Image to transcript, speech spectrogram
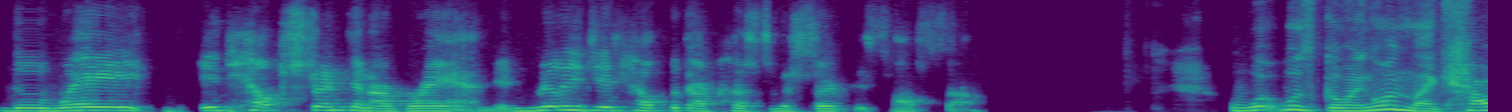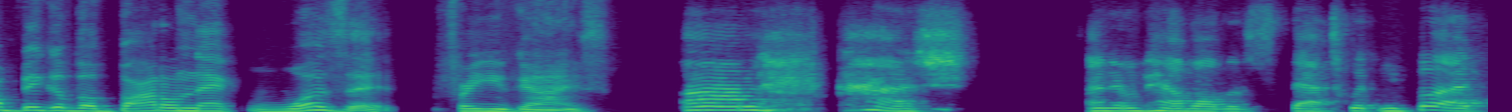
The way it helped strengthen our brand, it really did help with our customer service also what was going on? Like, how big of a bottleneck was it for you guys? Um, gosh, I don't have all the stats with me, but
